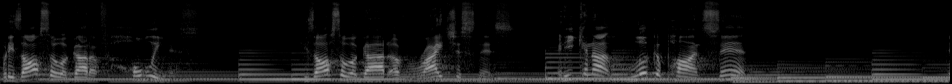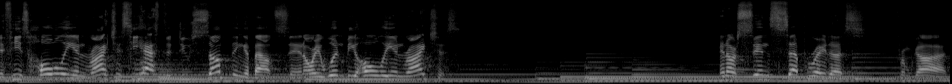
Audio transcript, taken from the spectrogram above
But He's also a God of holiness. He's also a God of righteousness. And He cannot look upon sin. If He's holy and righteous, He has to do something about sin, or He wouldn't be holy and righteous. And our sins separate us from God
